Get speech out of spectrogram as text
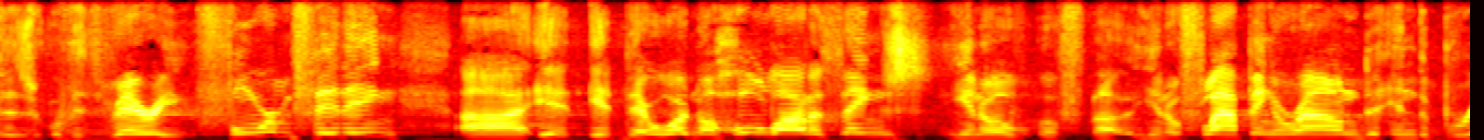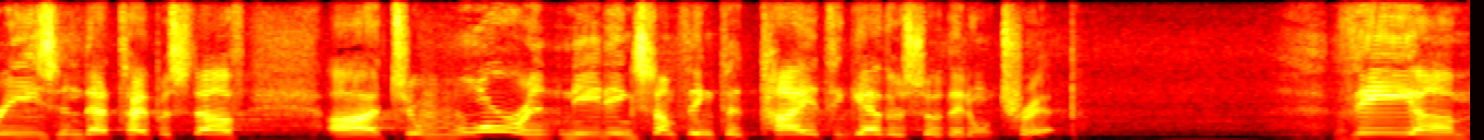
was, was, very form fitting. Uh, it, it, there wasn't a whole lot of things, you know, uh, you know, flapping around in the breeze and that type of stuff uh, to warrant needing something to tie it together so they don't trip. The, um,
